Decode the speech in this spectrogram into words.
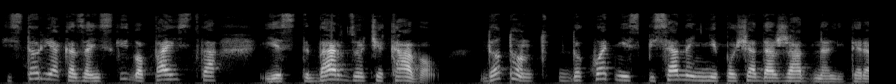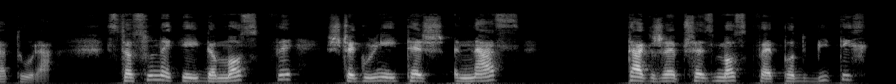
Historia kazańskiego państwa jest bardzo ciekawą. Dotąd dokładnie spisanej nie posiada żadna literatura. Stosunek jej do Moskwy, szczególnie też nas, także przez Moskwę podbitych,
